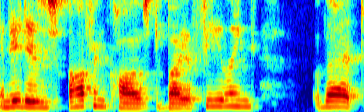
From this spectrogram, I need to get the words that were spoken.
and it is often caused by a feeling that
